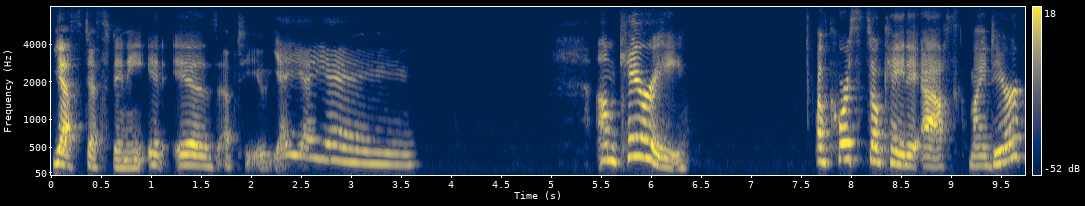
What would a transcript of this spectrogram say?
yes, Destiny, it is up to you. Yay, yay, yay. Um, Carrie, of course, it's okay to ask, my dear.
